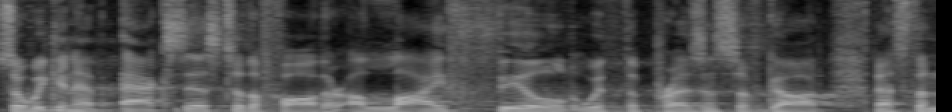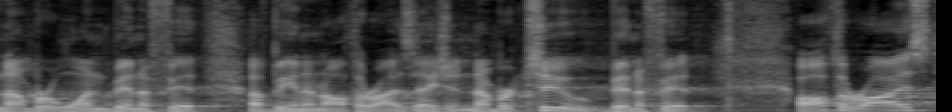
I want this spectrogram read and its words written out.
so we can have access to the Father, a life filled with the presence of God. That's the number one benefit of being an authorized agent. Number two benefit, authorized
